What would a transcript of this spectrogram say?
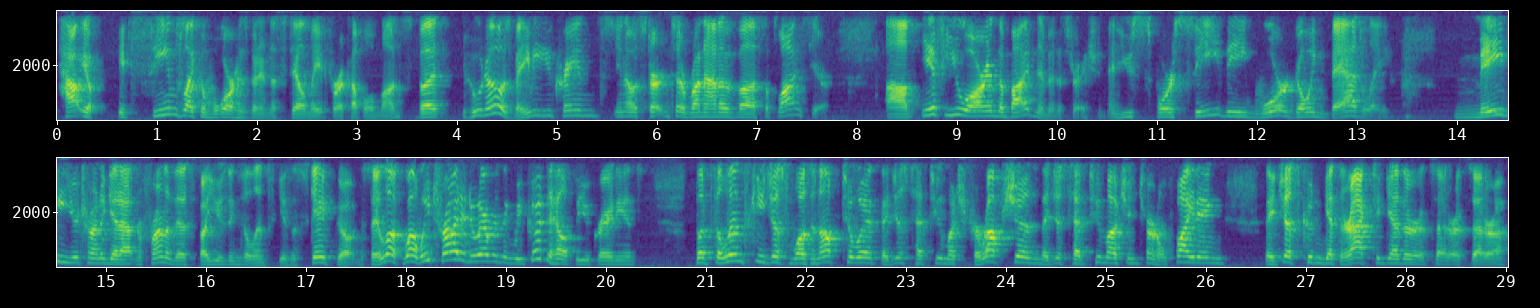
How you know it seems like the war has been in a stalemate for a couple of months, but who knows? Maybe Ukraine's you know starting to run out of uh, supplies here. Um, if you are in the Biden administration and you foresee the war going badly, maybe you're trying to get out in front of this by using Zelensky as a scapegoat and say, look, well, we tried to do everything we could to help the Ukrainians but Zelensky just wasn't up to it. They just had too much corruption. They just had too much internal fighting. They just couldn't get their act together, et cetera, et cetera.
